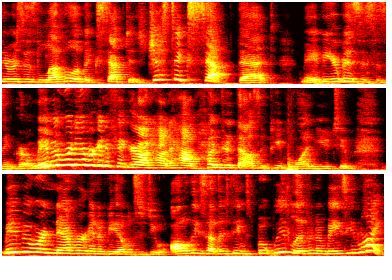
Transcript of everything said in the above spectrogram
there was this level of acceptance. Just accept that maybe your business isn't grow. Maybe we're never going to figure out how to have 100,000 people on YouTube. Maybe we're never going to be able to do all these other things, but we live an amazing life.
